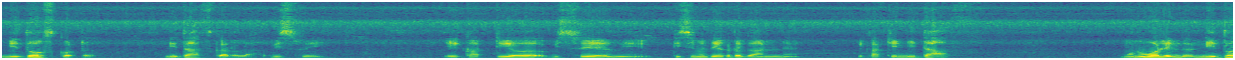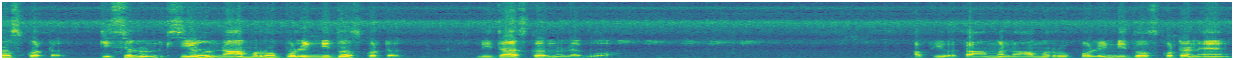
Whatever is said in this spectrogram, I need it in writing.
නිදොස් කොට නිදාස් කරලා විශ්වේ. ඒ කට්ටිය විශ්වයේ මේ කිසිම දෙයකට ගන්න ඒ කට්ටිය නිදාස්. මොනවලින්ද නිදොස් කොට කිසිලු සියලු නාම රූප වලින් නිදොස් කොට නිදාස් කරන ලැබුවා. අපිව තාම නාම රූප වලින් නිදොස් කොට නැහැ.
